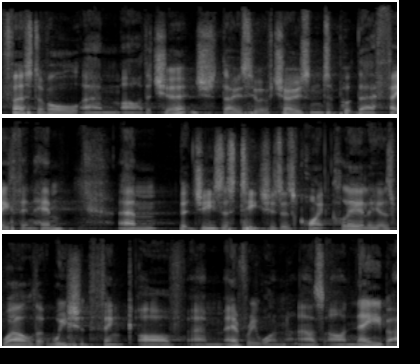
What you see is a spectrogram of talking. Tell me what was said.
first of all, um, are the church, those who have chosen to put their faith in Him. Um, but Jesus teaches us quite clearly as well that we should think of um, everyone as our neighbour.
